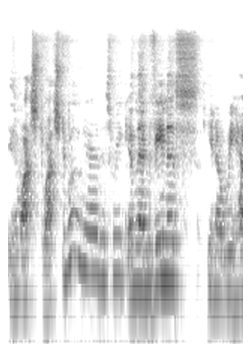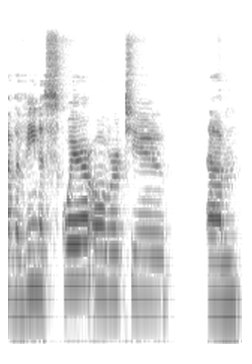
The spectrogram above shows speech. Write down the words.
and watched the moon here this week, and then Venus. You know, we have the Venus square over to um,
